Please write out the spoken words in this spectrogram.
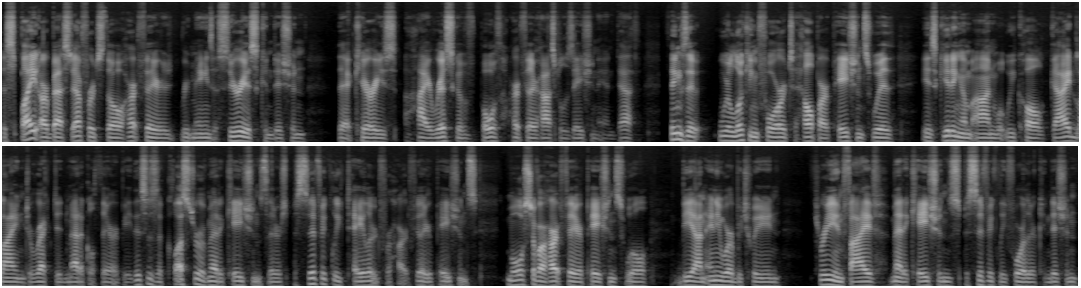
Despite our best efforts, though, heart failure remains a serious condition that carries a high risk of both heart failure hospitalization and death. Things that we're looking for to help our patients with is getting them on what we call guideline directed medical therapy. This is a cluster of medications that are specifically tailored for heart failure patients. Most of our heart failure patients will be on anywhere between three and five medications specifically for their condition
